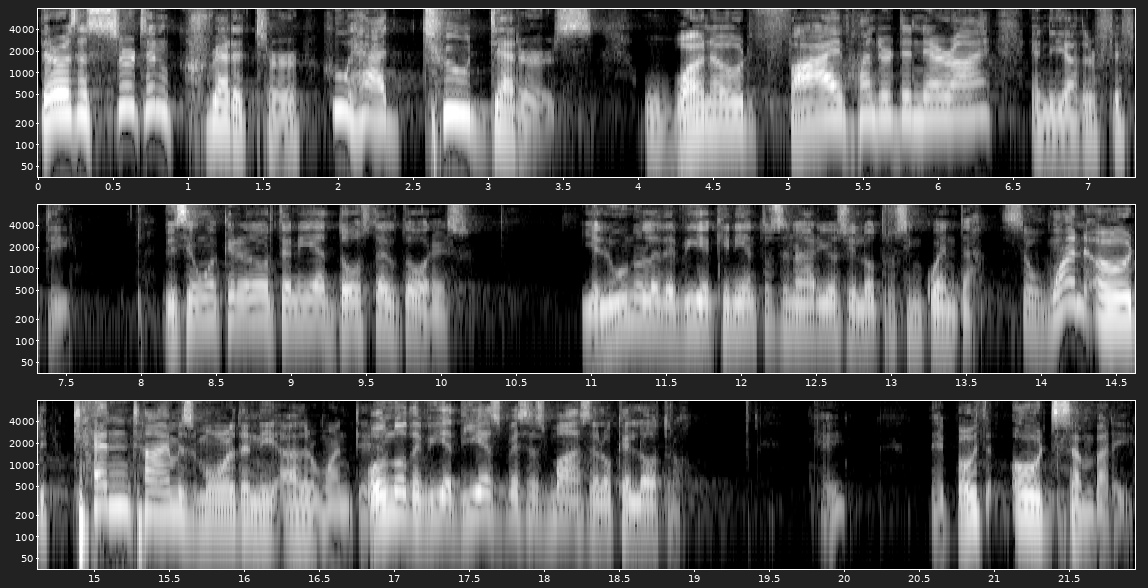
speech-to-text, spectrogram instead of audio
There was a certain creditor who had two debtors. One owed 500 denarii and the other 50. Dice, un acreedor tenía dos deudores. Y el uno le debía 500 denarios y el otro 50. So one owed 10 times more than the other one did. Uno debía 10 veces más de lo que el otro. Okay? They both owed somebody.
